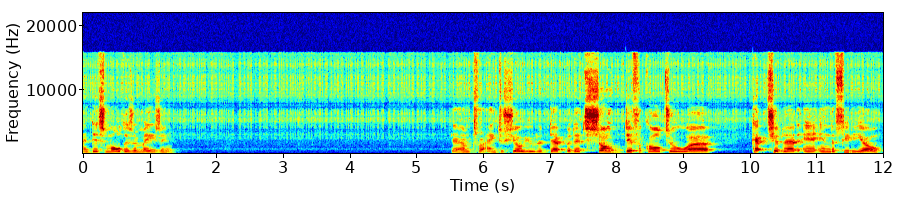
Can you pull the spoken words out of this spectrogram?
And this mold is amazing. Yeah, I'm trying to show you the depth, but it's so difficult to uh, capture that in, in the video.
